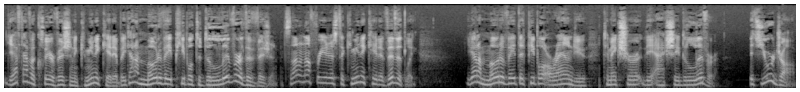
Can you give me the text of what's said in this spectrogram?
You have to have a clear vision and communicate it, but you got to motivate people to deliver the vision. It's not enough for you just to communicate it vividly. You got to motivate the people around you to make sure they actually deliver. It's your job.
